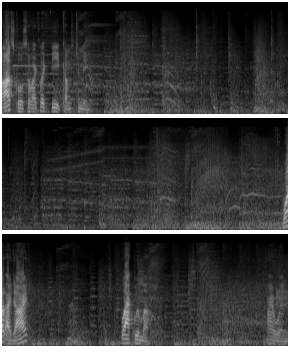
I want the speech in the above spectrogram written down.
Oh, that's cool. So if I click B, it comes to me. What? I died? Black Luma. I win.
